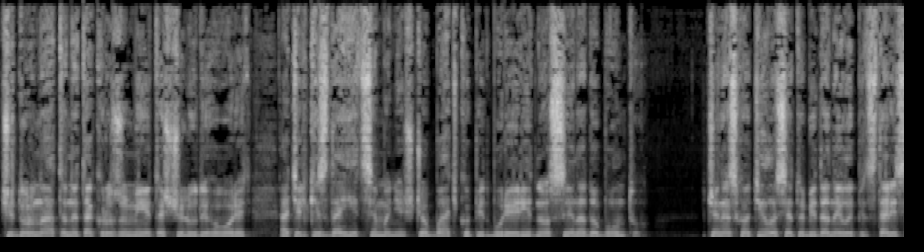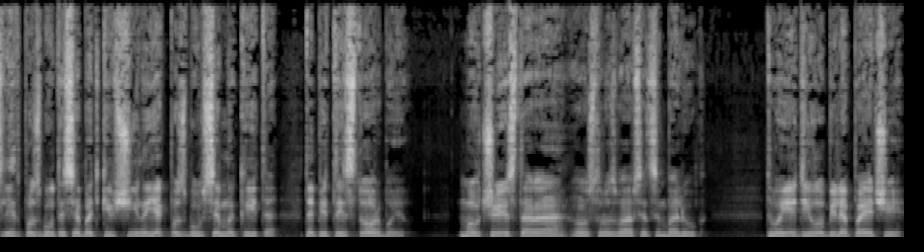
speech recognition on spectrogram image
чи дурна та не так розумієте, що люди говорять, а тільки здається мені, що батько підбурює рідного сина до бунту. Чи не схотілося тобі, Даниле, під старий слід позбутися батьківщини, як позбувся Микита, та піти з торбою? Мовчи, стара, гостро звався цимбалюк. Твоє діло біля печі.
